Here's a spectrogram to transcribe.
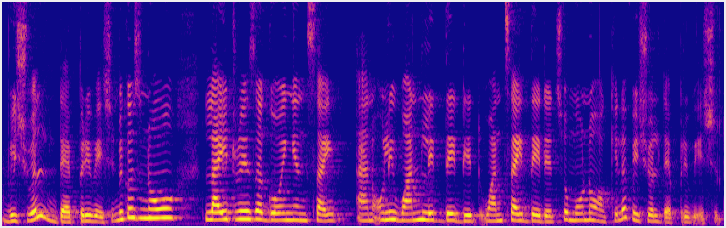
visual deprivation. Because no light rays are going inside and only one lid they did one side they did. So monoocular visual deprivation.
